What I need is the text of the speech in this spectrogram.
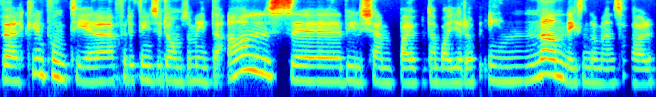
verkligen punktera, för det finns ju de som inte alls eh, vill kämpa utan bara ger upp innan liksom, de ens har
